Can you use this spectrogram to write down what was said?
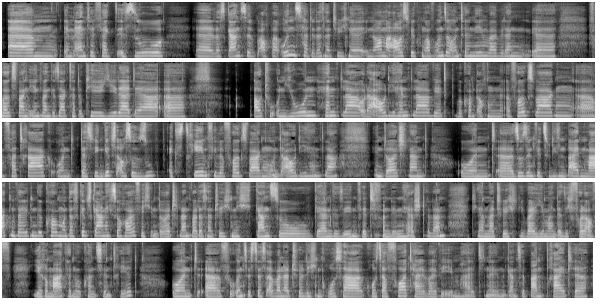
ähm, im Endeffekt ist so, äh, das Ganze, auch bei uns hatte das natürlich eine enorme Auswirkung auf unser Unternehmen, weil wir dann äh, Volkswagen irgendwann gesagt hat, okay, jeder, der äh, Auto Union Händler oder Audi Händler wird bekommt auch einen äh, Volkswagen äh, Vertrag und deswegen gibt's auch so sup extrem viele Volkswagen und Audi Händler in Deutschland und äh, so sind wir zu diesen beiden Markenwelten gekommen und das gibt's gar nicht so häufig in Deutschland, weil das natürlich nicht ganz so gern gesehen wird von den Herstellern. Die haben natürlich lieber jemanden, der sich voll auf ihre Marke nur konzentriert. Und äh, für uns ist das aber natürlich ein großer, großer Vorteil, weil wir eben halt eine, eine ganze Bandbreite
